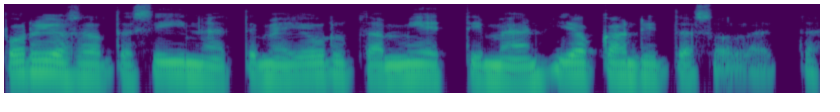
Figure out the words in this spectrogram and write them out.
Porin osalta siinä, että me joudutaan miettimään jo kanditasolla, että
